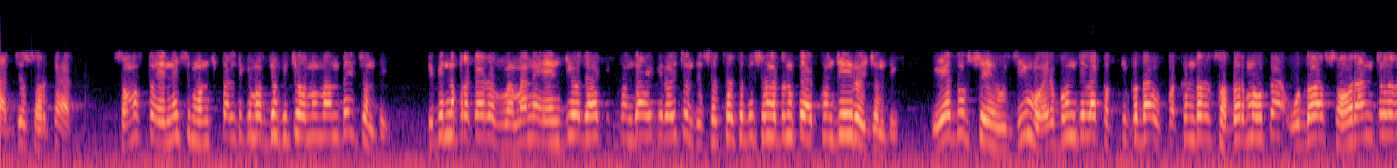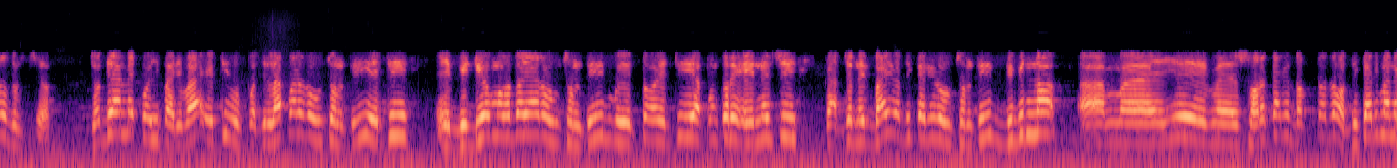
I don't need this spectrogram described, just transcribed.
ରାଜ୍ୟ ସରକାର ସମସ୍ତ ଏନ୍ଏସି ମ୍ୟୁନିସିପାଲିଟିକୁ ମଧ୍ୟ କିଛି ଅନୁଦାନ ଦେଇଛନ୍ତି বিভিন্ন প্রকার মানে এনজিও যা খঞ্জা হয়ে রয়েছে স্বেচ্ছাসেবী সংগঠন তা খঞ্জি হয়ে রয়েছে এ দৃশ্য হচ্ছে ময়ূরভঞ্জ জেলা কর্তিপদা উপখণ্ডর সদর মহকা উদলা সহরাঞ্চলর দৃশ্য যদি আমি কহিপারিবা এটি উপজেলাপাল রহুচন্তি এটি বিডিও মহোদয় রহুচন্তি তো এটি আপনার এনএসি কার্যনির্বাহী অধিকারী রহুচন্তি বিভিন্ন ইয়ে সরকারি দপ্তর অধিকারী মানে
